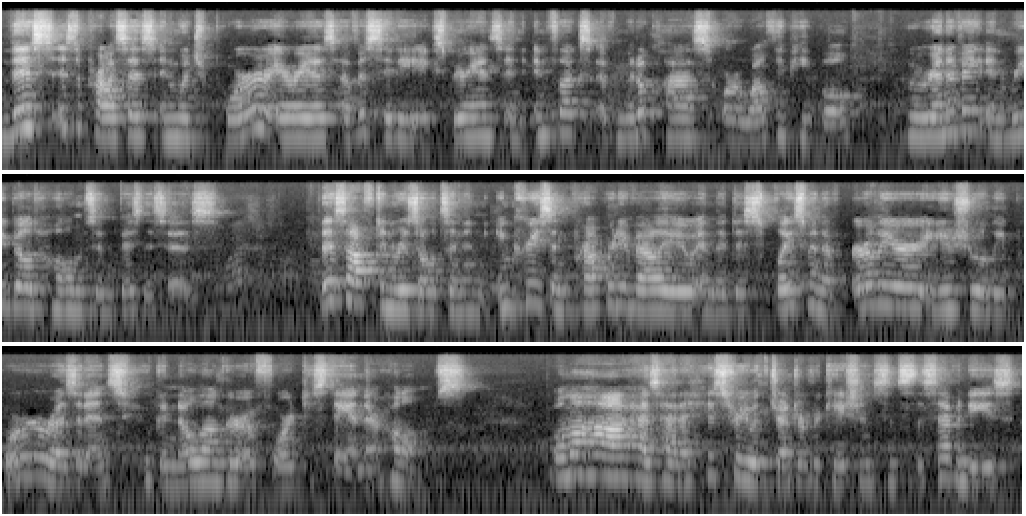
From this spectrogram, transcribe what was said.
This is a process in which poorer areas of a city experience an influx of middle class or wealthy people who renovate and rebuild homes and businesses. This often results in an increase in property value and the displacement of earlier, usually poorer residents who can no longer afford to stay in their homes. Omaha has had a history with gentrification since the 70s,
